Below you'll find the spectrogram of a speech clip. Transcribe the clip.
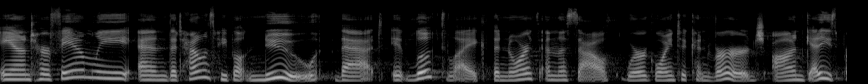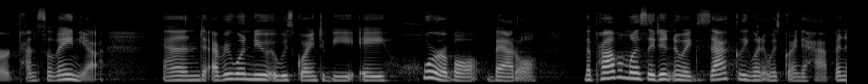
and her family and the townspeople knew that it looked like the North and the South were going to converge on Gettysburg, Pennsylvania. And everyone knew it was going to be a horrible battle. The problem was they didn't know exactly when it was going to happen,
